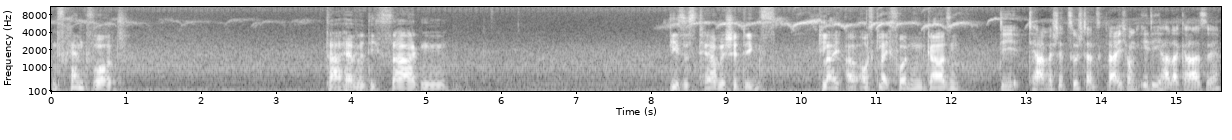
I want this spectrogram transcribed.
ein Fremdwort. Daher würde ich sagen, dieses thermische Dings. Gleich, Ausgleich von Gasen. Die thermische Zustandsgleichung idealer Gase.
